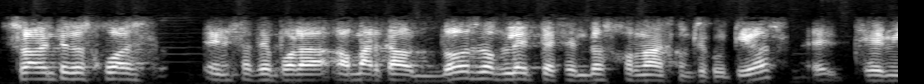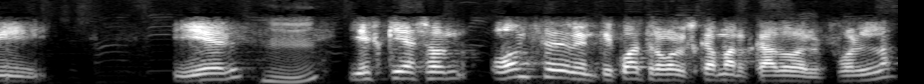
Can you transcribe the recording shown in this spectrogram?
Solamente dos jugadores en esta temporada han marcado dos dobletes en dos jornadas consecutivas, eh, Chemi y él. Mm. Y es que ya son 11 de 24 goles que ha marcado el Fuenla,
